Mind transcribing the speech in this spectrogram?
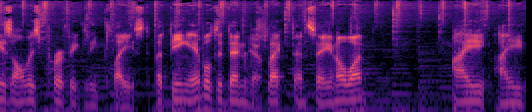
is always perfectly placed. But being able to then Yeah. reflect and say you know what? I i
